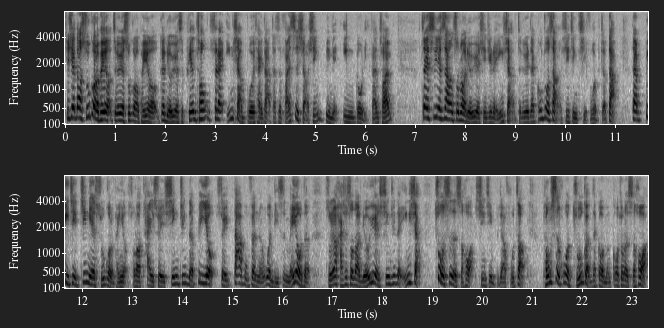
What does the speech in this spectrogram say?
接下来到属狗的朋友，这个月属狗的朋友跟流月是偏冲，虽然影响不会太大，但是凡事小心，避免阴沟里翻船。在事业上受到流月星君的影响，这个月在工作上心情起伏会比较大。但毕竟今年属狗的朋友受到太岁星君的庇佑，所以大部分的问题是没有的。主要还是受到流月星君的影响，做事的时候啊，心情比较浮躁。同事或主管在跟我们沟通的时候啊，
